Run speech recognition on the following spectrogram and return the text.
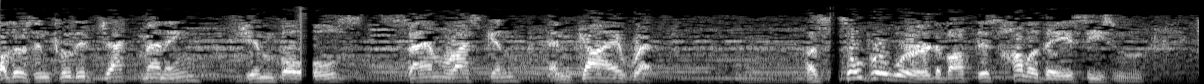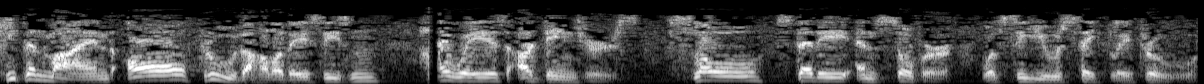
Others included Jack Manning, Jim Boles, Sam Raskin, and Guy Repp. A sober word about this holiday season. Keep in mind, all through the holiday season, highways are dangers. Slow, steady, and sober will see you safely through.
